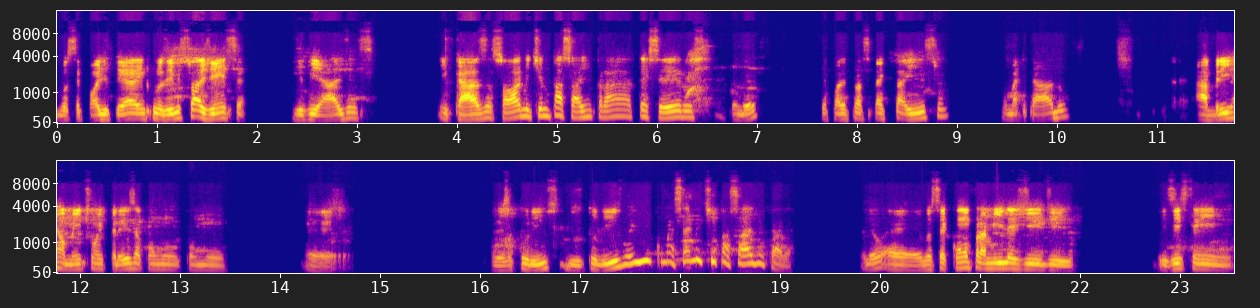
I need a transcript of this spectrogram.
você pode ter, inclusive, sua agência de viagens em casa, só emitindo passagem para terceiros, entendeu? Você pode prospectar isso no mercado, abrir realmente uma empresa como, como é, empresa de turismo e começar a emitir passagem, cara. Entendeu? É, você compra milhas de, de, Existem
